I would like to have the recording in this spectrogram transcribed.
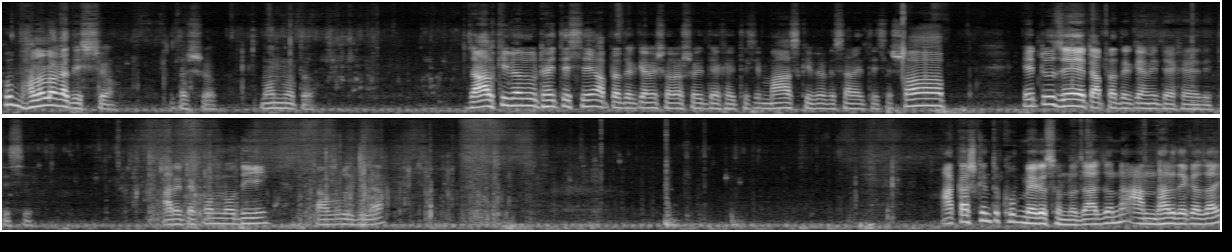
খুব ভালো লাগা দৃশ্য, দর্শক, মন মতো। জাল কীভাবে উঠাইতেছে, আপনাদেরকে আমি সরাসরি দেখাইতেছি, মাছ কীভাবে ছাড়াইতেছে, সব এ টু জেড আপনাদেরকে আমি দেখাই দিতেছি। আর এটা কোন নদী, তাও বলে দিলাম। আকাশ কিন্তু খুব মেঘাচ্ছন্ন, যার জন্য আন্ধার দেখা যায়,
